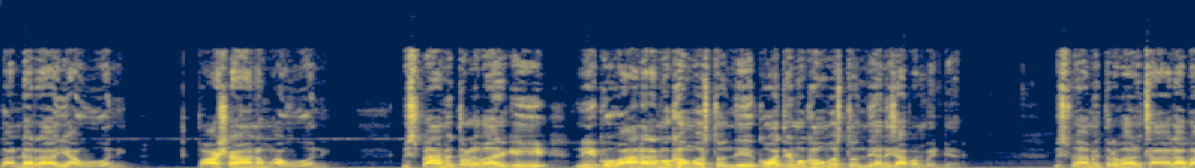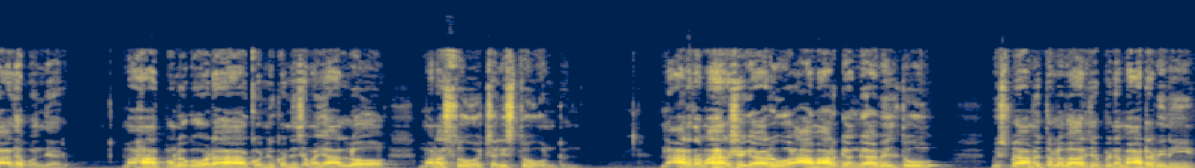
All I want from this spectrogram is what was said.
బండరాయి అవ్వు అని. పాషాణం అవ్వు అని. విశ్వామిత్రుల వారికి నీకు వానర ముఖం వస్తుంది కోతి ముఖం వస్తుంది అని శాపం పెట్టారు. విశ్వామిత్రుల వారు చాలా బాధ పొందారు. మహాత్ములు కూడా కొన్ని కొన్ని సమయాల్లో మనస్సు చలిస్తూ ఉంటుంది. నారద మహర్షి గారు ఆ మార్గంగా వెళ్తూ విశ్వామిత్రుల వారు చెప్పిన మాట విని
